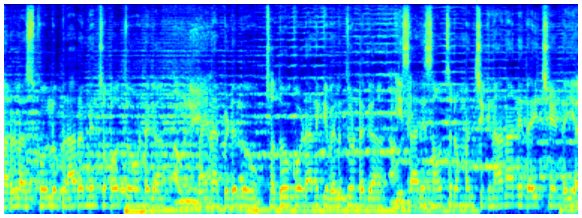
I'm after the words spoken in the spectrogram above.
మరలా స్కూల్ ప్రారంభించబోతూ ఉండగా. నాయన బిడ్డలు చదువుకోవడానికి వెళుతుండగా ఈసారి సంవత్సరం మంచి జ్ఞానాన్ని దయచేయండి. అయ్యా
